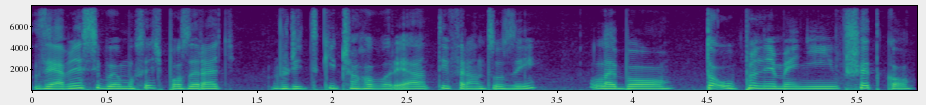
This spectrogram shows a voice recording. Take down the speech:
zjavne si bude musieť pozerať vždycky, čo hovoria tí francúzi, lebo to úplne mení všetko.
